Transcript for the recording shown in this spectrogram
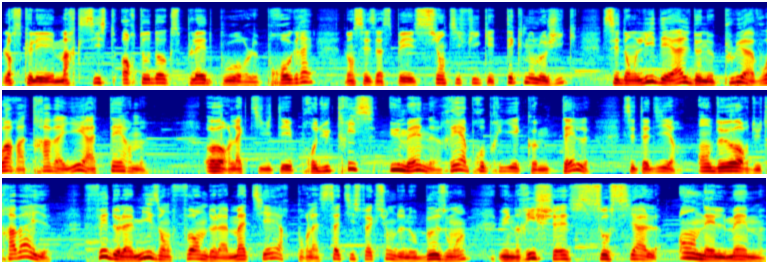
Lorsque les marxistes orthodoxes plaident pour le progrès dans ses aspects scientifiques et technologiques, c'est dans l'idéal de ne plus avoir à travailler à terme. Or, l'activité productrice, humaine, réappropriée comme telle, c'est-à-dire en dehors du travail, fait de la mise en forme de la matière pour la satisfaction de nos besoins une richesse sociale en elle-même.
